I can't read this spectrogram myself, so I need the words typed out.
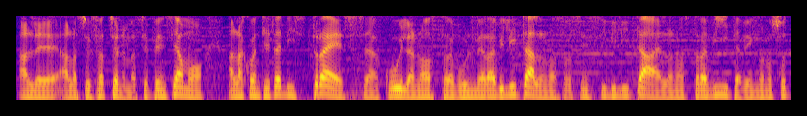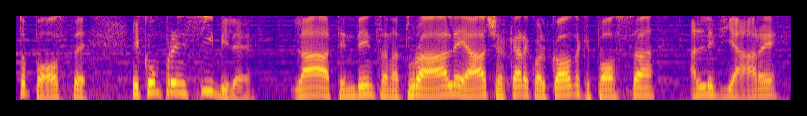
alle, alla soddisfazione, ma se pensiamo alla quantità di stress a cui la nostra vulnerabilità, la nostra sensibilità e la nostra vita vengono sottoposte, è comprensibile la tendenza naturale a cercare qualcosa che possa alleviare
